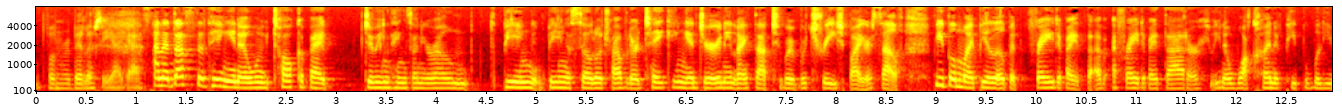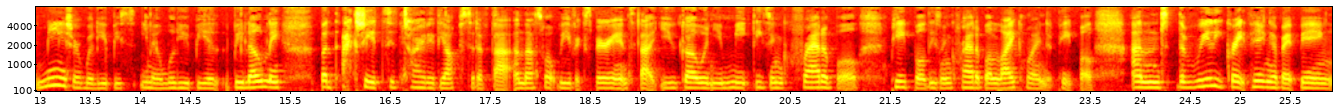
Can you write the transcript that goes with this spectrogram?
vulnerability, I guess. And that's the thing, you know, when we talk about doing things on your own, being being a solo traveler, taking a journey like that to a retreat by yourself, people might be a little bit afraid about that, afraid about that, or you know, what kind of people will you meet, or will you be, you know, will you be be lonely? But actually, it's entirely the opposite of that, and that's what we've experienced. That you go and you meet these incredible people, these incredible like-minded people, and the really great thing about being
